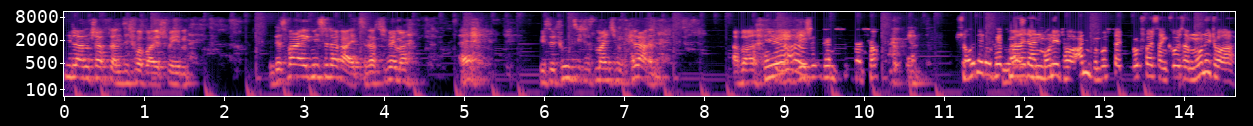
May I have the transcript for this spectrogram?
die Landschaft an sich vorbeischweben. Und das war eigentlich so der Reiz. Da dachte ich mir immer, hä, wieso tun sich das manche im Keller an? Aber Ja, eigentlich, also, dann, dann schau, Ja. schau dir doch jetzt Du mal deinen Monitor an. Du musst halt notfalls einen größeren Monitor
